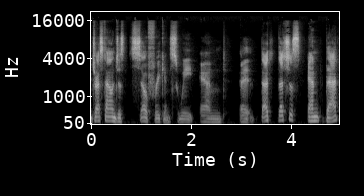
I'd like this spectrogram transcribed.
dress down just so freaking sweet. And it, that, that's just, and that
